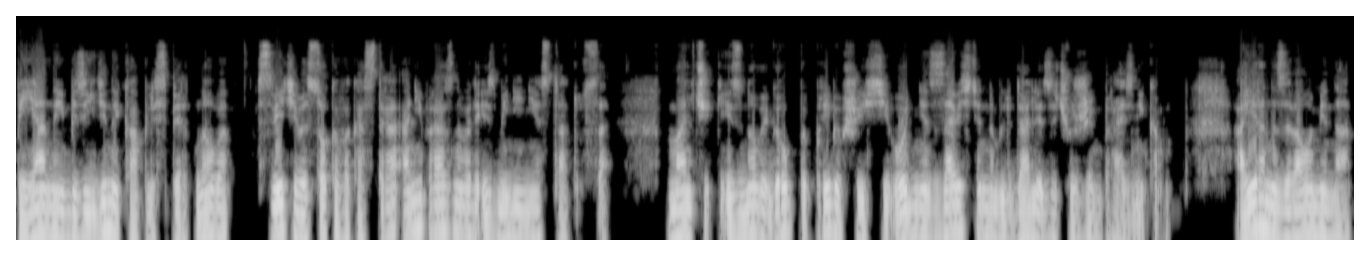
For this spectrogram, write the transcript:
Пьяные без единой капли спиртного, в свете высокого костра они праздновали изменение статуса. Мальчики из новой группы, прибывшие сегодня, с завистью наблюдали за чужим праздником. Аира называла имена,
